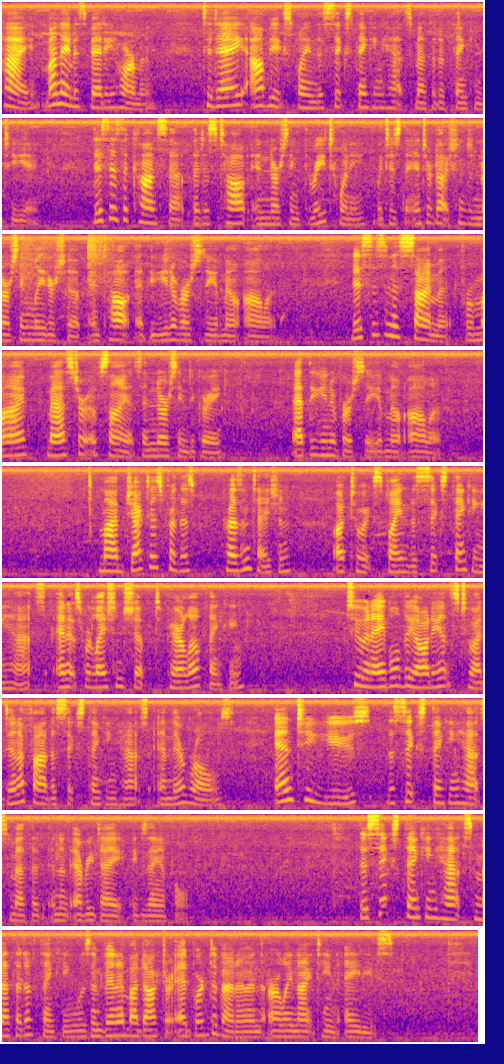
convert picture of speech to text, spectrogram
Hi, my name is Betty Harmon. Today I'll be explaining the Six Thinking Hats method of thinking to you. This is a concept that is taught in Nursing 320, which is the Introduction to Nursing Leadership and taught at the University of Mount Olive. This is an assignment for my Master of Science in Nursing degree at the University of Mount Olive. My objectives for this presentation are to explain the six thinking hats and its relationship to parallel thinking, to enable the audience to identify the six thinking hats and their roles, and to use the six thinking hats method in an everyday example. The six thinking hats method of thinking was invented by Dr. Edward de Bono in the early 1980s.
